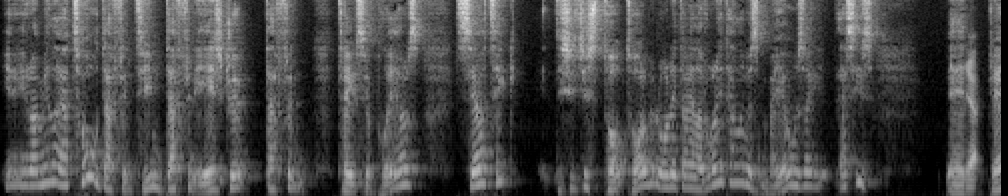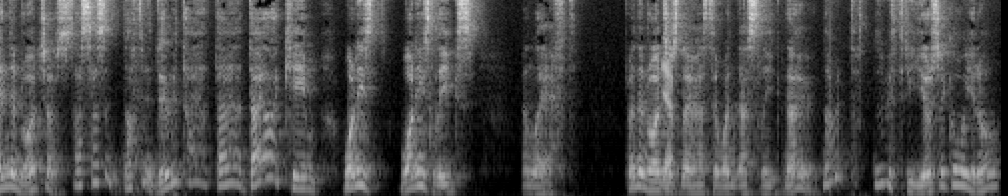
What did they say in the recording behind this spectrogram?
you know, you know what I mean? Like a total different team, different age group, different types of players. Celtic, this is just top to about Ronny Deila. Ronny Deila was miles. Like, this is uh, yep. Brendan Rodgers. This hasn't nothing to do with Deila. Deila, Deila came, won his, won his leagues, and left. Brendan Rodgers now has to win this league now. Not maybe three years ago, you know.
